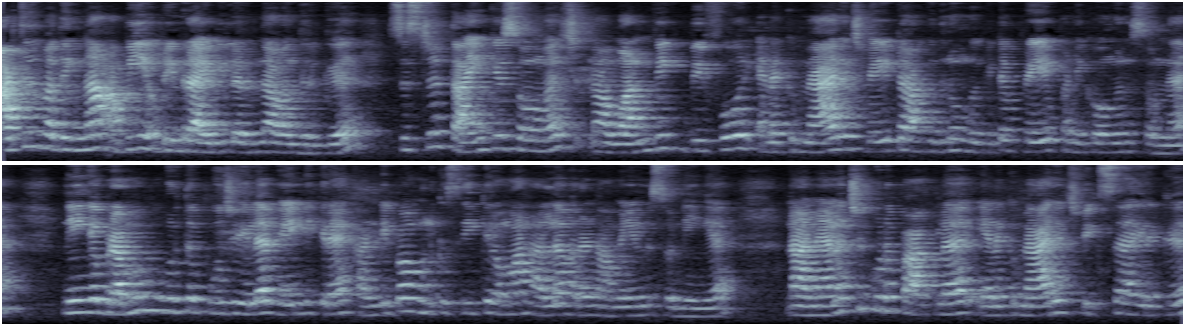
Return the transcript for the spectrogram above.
அடுத்தது பார்த்தீங்கன்னா அபி அப்படின்ற ஐடியில இருந்து வந்திருக்கு. Sister thank you so much நான் ஒன் வீக் பிஃபோர் எனக்கு மேரேஜ் லேட் ஆகுதுன்னு உங்ககிட்ட ப்ரே பண்ணிக்கோங்கன்னு சொன்னேன். நீங்க பிரம்ம முகூர்த்த பூஜையில வேண்டிக்கிறேன். கண்டிப்பா உங்களுக்கு சீக்கிரமா நல்ல வரன் அமையும்னு சொன்னீங்க. நான் நினைச்சு கூட பார்க்கல. எனக்கு மேரேஜ் ஃபிக்ஸ் ஆயிருக்கு.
